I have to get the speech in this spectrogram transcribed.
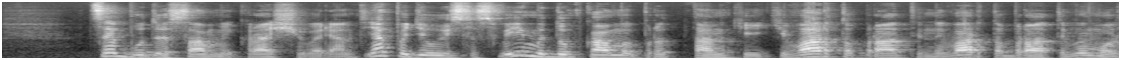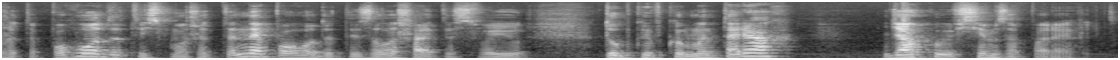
Це буде найкращий варіант. Я поділився своїми думками про танки, які варто брати, не варто брати. Ви можете погодитись, можете не погодитись, залишайте свої думки в коментарях. Дякую всім за перегляд.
